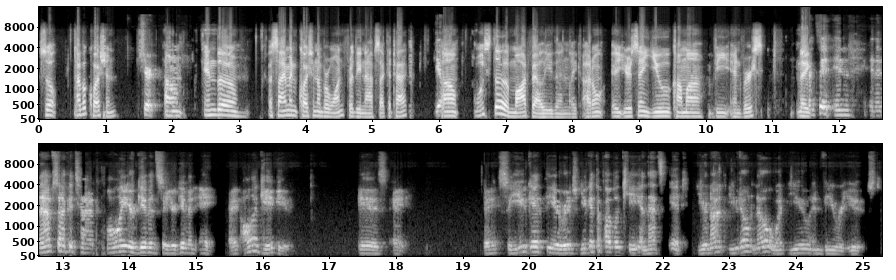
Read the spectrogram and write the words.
So I have a question. sure. Um, in the assignment question number one for the knapsack attack, Yeah. um, what's the mod value then? Like, I don't. uh, You're saying u comma v inverse. Like, That's it. In in the knapsack attack, all you're given, so you're given A, right? All I gave you is A. Okay, so you get the original, you get the public key, and that's it. You're not, you don't know what U and V were used,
